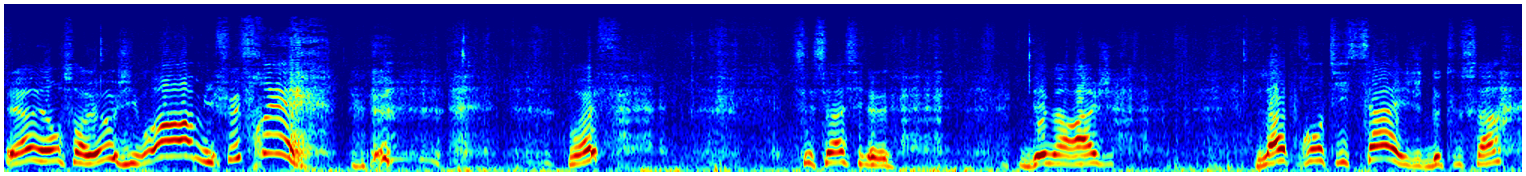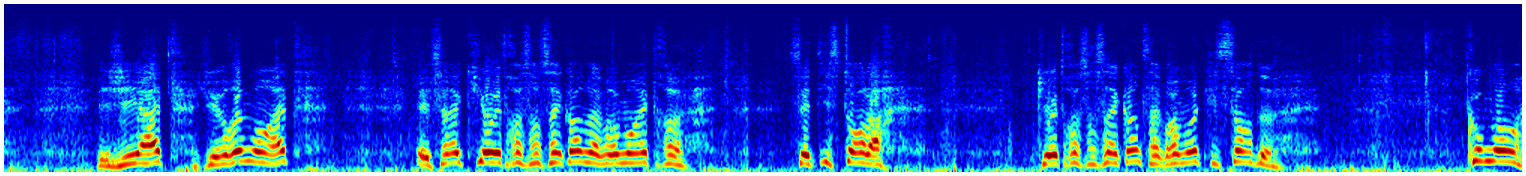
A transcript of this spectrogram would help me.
Et là non sur le vélo, je dis oh mais il fait frais Bref, c'est ça, c'est le démarrage, l'apprentissage de tout ça. J'ai hâte, j'ai vraiment hâte. Et c'est vrai que kilomètre 350 va vraiment être euh, cette histoire-là. Kilomètre 350, ça va vraiment être l'histoire de comment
